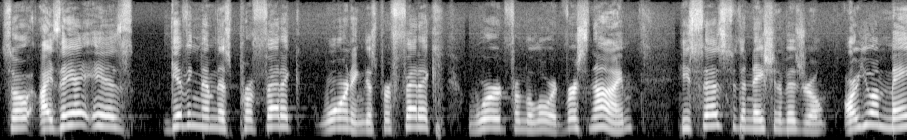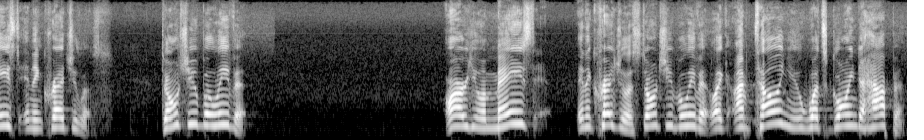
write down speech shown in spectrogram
So Isaiah is giving them this prophetic warning, this prophetic word from the Lord. Verse 9, he says to the nation of Israel, Are you amazed and incredulous? Don't you believe it? Are you amazed and incredulous. Don't you believe it? Like, I'm telling you what's going to happen.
